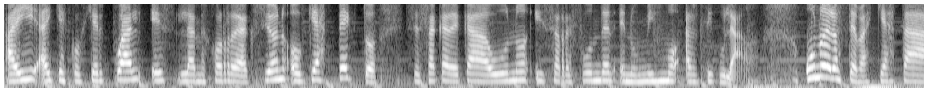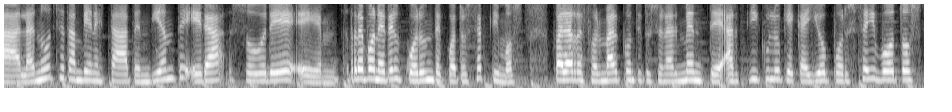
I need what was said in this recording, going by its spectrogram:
Ahí hay que escoger cuál es la mejor redacción o qué aspecto se saca de cada uno y se refunden en un mismo articulado. Uno de los temas que hasta la noche también estaba pendiente era sobre eh, reponer el quórum de cuatro séptimos para reformar constitucionalmente, artículo que cayó por seis votos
